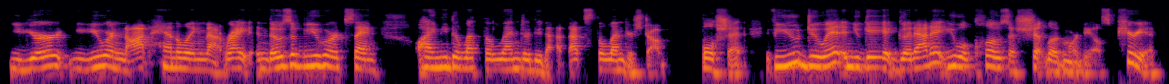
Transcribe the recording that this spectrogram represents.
you're you are not handling that right. And those of you who are saying, "Oh, I need to let the lender do that." That's the lender's job. Bullshit. If you do it and you get good at it, you will close a shitload more deals. Period.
